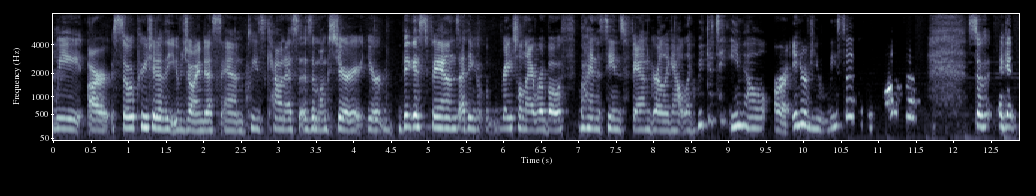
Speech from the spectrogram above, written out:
we are so appreciative that you've joined us, and please count us as amongst your your biggest fans. I think Rachel and I were both behind the scenes fangirling out, like we get to email or interview Lisa. So again,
